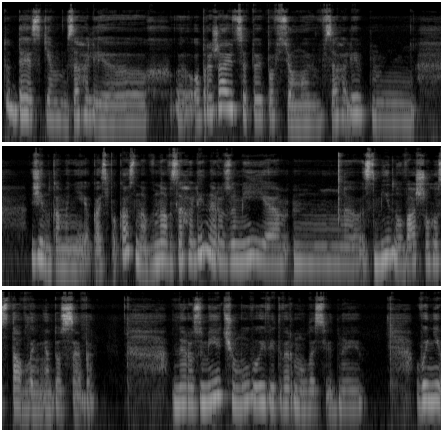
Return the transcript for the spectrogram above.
Тут де з ким взагалі е, е, ображаються, то й по всьому. Взагалі жінка мені якась показана, вона взагалі не розуміє зміну вашого ставлення до себе. Не розуміє, чому ви відвернулись від неї. Ви ні,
